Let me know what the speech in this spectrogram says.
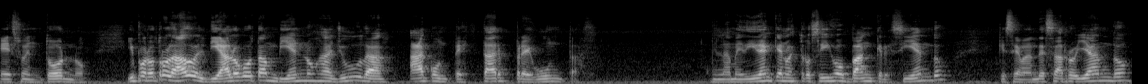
en su entorno. Y por otro lado, el diálogo también nos ayuda a contestar preguntas. En la medida en que nuestros hijos van creciendo, que se van desarrollando,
